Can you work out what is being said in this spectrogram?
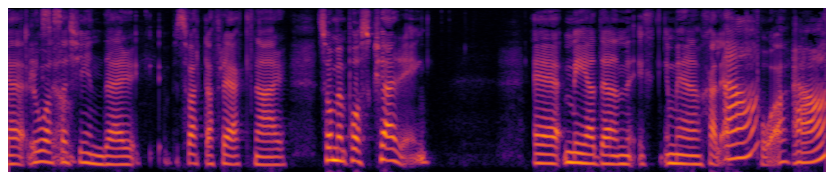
med upp, liksom. rosa kinder, svarta fräknar, som en påskkärring. Eh, med, en, med en chalett Ja. på. Ja.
